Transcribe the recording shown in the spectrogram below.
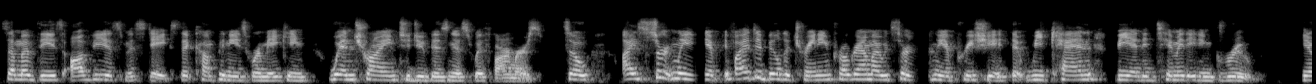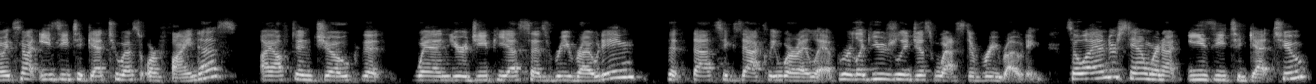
some of these obvious mistakes that companies were making when trying to do business with farmers. So I certainly, if, I had to build a training program, I would certainly appreciate that we can be an intimidating group. You know, it's not easy to get to us or find us. I often joke that when your GPS says rerouting, that that's exactly where I live. We're like usually just west of rerouting. So I understand we're not easy to get to,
